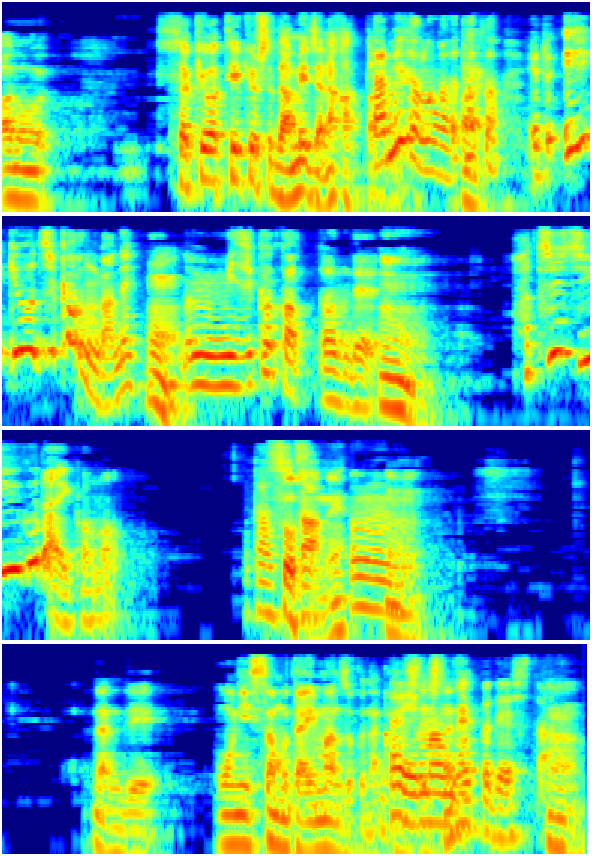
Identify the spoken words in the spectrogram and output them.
う、あの、酒は提供しちゃダメじゃなかった。ダメじゃなかった。ただ、えっと、営業時間がね、うん。短かったんで、うん。8時ぐらいかな。確か。そうですね。うん。なんで、大西さんも大満足な感大満じでしたね。足でした。うん。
